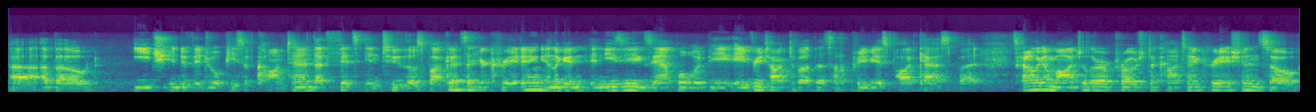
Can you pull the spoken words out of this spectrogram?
uh, about each individual piece of content that fits into those buckets that you're creating. And like an, an, easy example would be Avery talked about this on a previous podcast, but it's kind of like a modular approach to content creation. So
